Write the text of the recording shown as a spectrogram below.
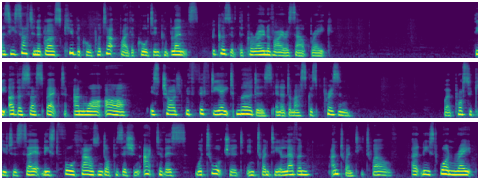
as he sat in a glass cubicle put up by the court in Koblenz because of the coronavirus outbreak. The other suspect, Anwar R., is charged with 58 murders in a Damascus prison, where prosecutors say at least 4,000 opposition activists were tortured in 2011 and 2012. At least one rape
